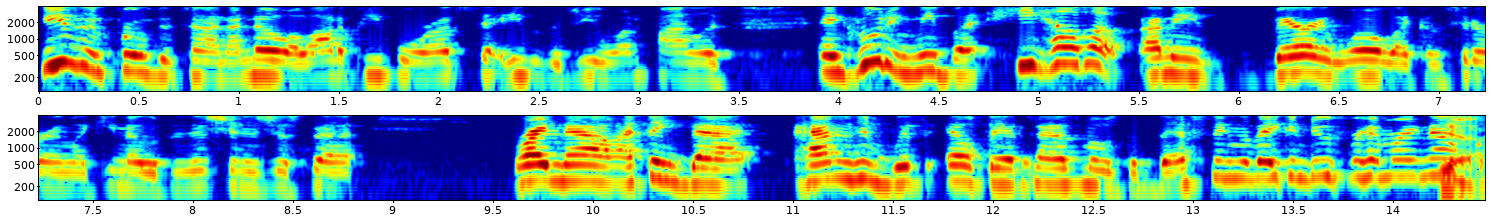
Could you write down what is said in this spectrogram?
he's improved a ton. I know a lot of people were upset he was a G1 finalist, including me, but he held up. I mean, very well, like considering like you know the position is just that right now. I think that having him with El Phantasmo is the best thing that they can do for him right now. Yeah.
